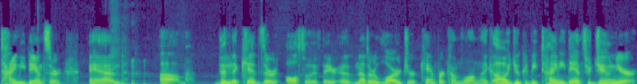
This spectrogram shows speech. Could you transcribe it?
tiny dancer and um then the kids are also if they another larger camper comes along like oh you could be tiny dancer junior.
